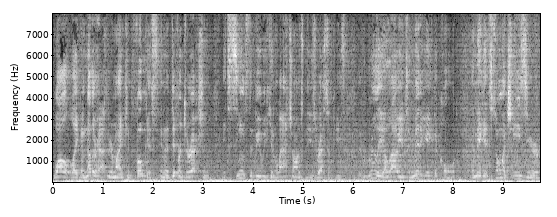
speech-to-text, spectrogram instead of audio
while like another half of your mind can focus in a different direction, it seems to be we can latch onto these recipes that really allow you to mitigate the cold and make it so much easier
